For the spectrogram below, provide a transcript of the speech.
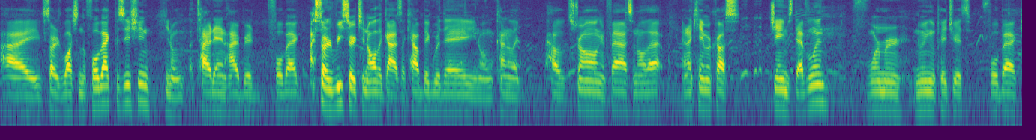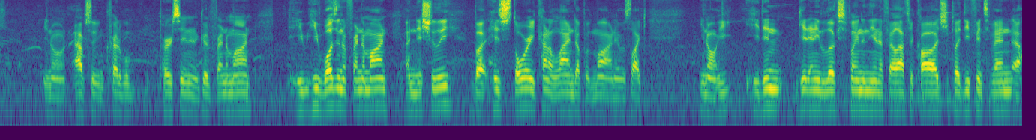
I started watching the fullback position, you know, a tight end hybrid fullback. I started researching all the guys, like how big were they, you know, kind of like how strong and fast and all that. And I came across James Develin, former New England Patriots fullback, you know, absolutely incredible person and a good friend of mine. He, he wasn't a friend of mine initially, but his story kind of lined up with mine. It was like, you know, he, he didn't get any looks playing in the NFL after college. He played defensive end at,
